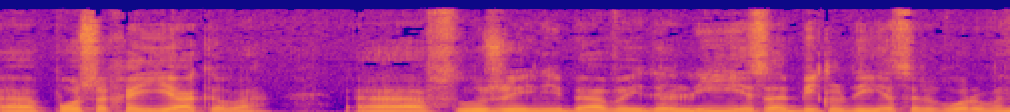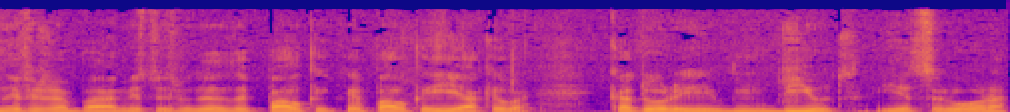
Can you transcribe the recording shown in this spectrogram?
э, посоха Якова э, в служении Бавейда Ли забитл Диецер Горова Нефижабами, то есть вот эта палка, палка Якова, которые бьют Ецергора,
